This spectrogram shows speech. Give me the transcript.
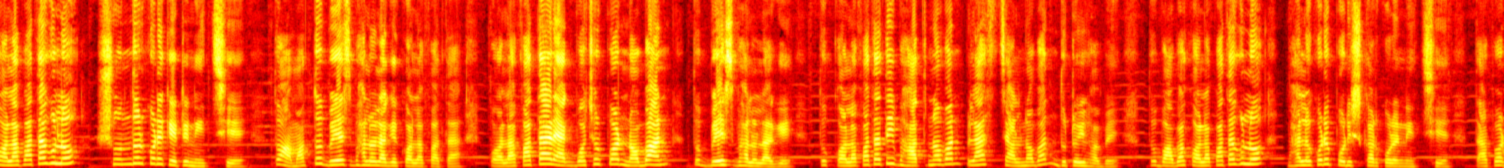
কলা পাতাগুলো সুন্দর করে কেটে নিচ্ছে। তো আমার তো বেশ ভালো লাগে কলা পাতা কলা পাতা আর এক বছর পর নবান তো বেশ ভালো লাগে। তো কলা পাতাতেই ভাত নবান প্লাস চাল নবান দুটোই হবে। তো বাবা কলা পাতাগুলো ভালো করে পরিষ্কার করে নিচ্ছে। তারপর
